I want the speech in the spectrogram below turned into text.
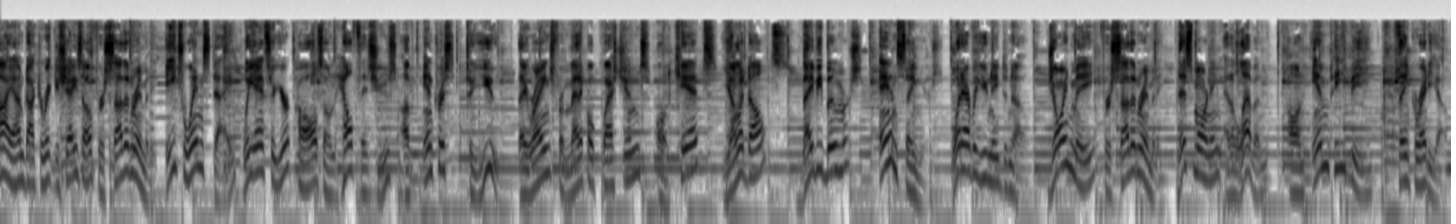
Hi, I'm Dr. Rick DeShazo for Southern Remedy. Each Wednesday, we answer your calls on health issues of interest to you. They range from medical questions on kids, young adults, baby boomers, and seniors. Whatever you need to know. Join me for Southern Remedy this morning at 11 on MPB Think Radio.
